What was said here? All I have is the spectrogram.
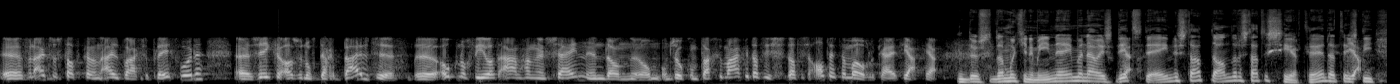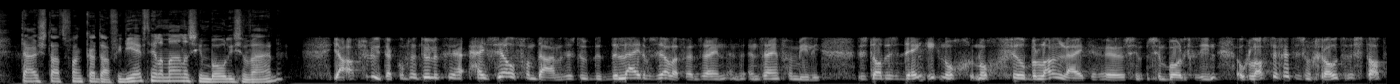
Uh, vanuit zo'n stad kan een uitbraak verpleegd worden. Uh, zeker als er nog daarbuiten uh, ook nog weer wat aanhangers zijn... en dan om, om zo contact te maken, dat is, dat is altijd een mogelijkheid, ja, ja. Dus dan moet je hem innemen. Nou is dit de ene stad, de andere stad is Sirte, hè? Dat is die thuisstad van Gaddafi. Die heeft helemaal een symbolische waarde? Ja, absoluut. Daar komt natuurlijk hij zelf vandaan. Natuurlijk de, de leider zelf en zijn, en, zijn familie. Dus dat is denk ik nog, nog veel belangrijker, uh, symbolisch gezien. Ook lastiger, het is een grotere stad.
